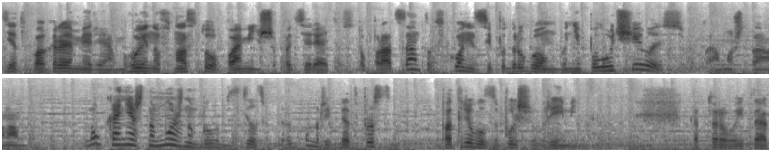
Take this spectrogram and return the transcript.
Где-то, по крайней мере, воинов на 100 поменьше потерять 100%. С конницей по-другому бы не получилось. Потому что нам... Ну, конечно, можно было бы сделать по-другому, ребят. Просто потребовалось больше времени. Которого и так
